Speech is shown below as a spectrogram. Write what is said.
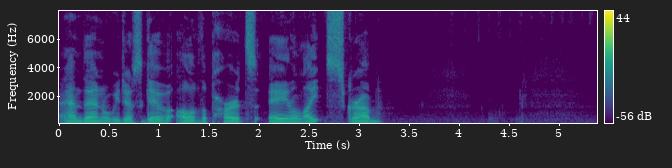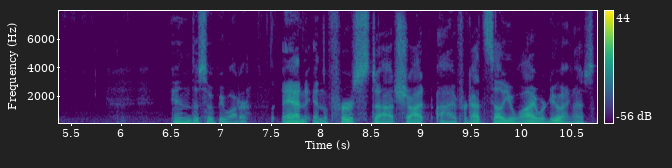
and then we just give all of the parts a light scrub in the soapy water. And in the first uh, shot, I forgot to tell you why we're doing this.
